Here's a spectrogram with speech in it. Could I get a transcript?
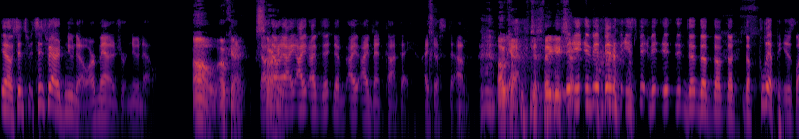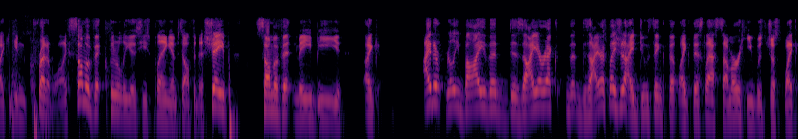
You know, since since we hired Nuno, our manager Nuno. Oh, okay. Sorry. No, no, I, I, I, I meant Conte. I just um, Okay, just making sure. it, it, it, the, the, the, the, flip is like incredible. Like some of it clearly is he's playing himself into shape. Some of it may be like I don't really buy the desire ex, the desire explanation. I do think that like this last summer he was just like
